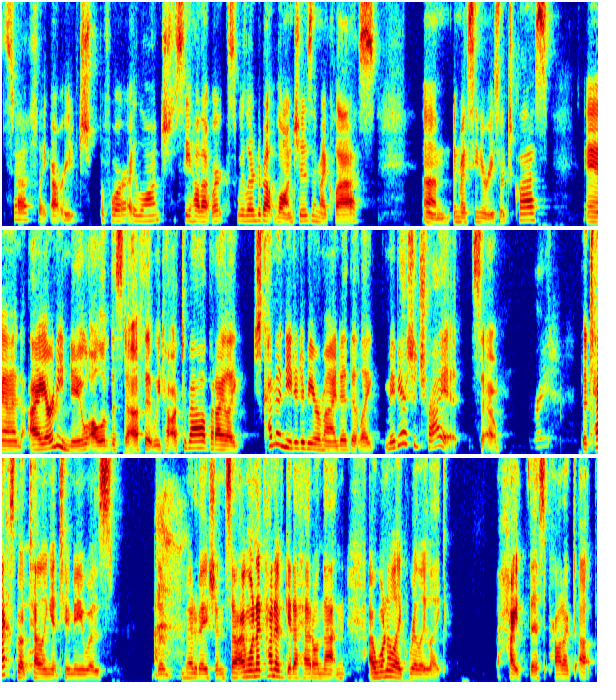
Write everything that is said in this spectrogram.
stuff, like outreach before I launch. See how that works. We learned about launches in my class, um, in my senior research class, and I already knew all of the stuff that we talked about, but I like just kind of needed to be reminded that like maybe I should try it. So Right. the textbook telling it to me was the motivation. So I want to kind of get ahead on that and I want to like really like hype this product up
